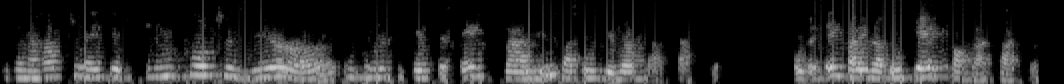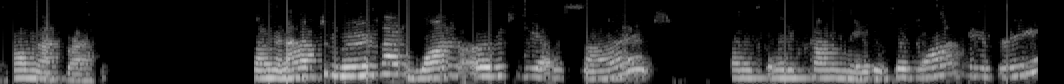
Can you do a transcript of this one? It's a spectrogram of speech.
we're going to have to make it equal to 0 in order to get the x value that will give us that factor or the x value that we get from that factor, from that bracket. So I'm going to have to move that 1 over to the other side, and it's going to become negative 1, do you agree?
